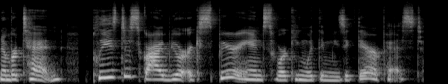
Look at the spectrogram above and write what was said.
number 10, please describe your experience working with the music therapist.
